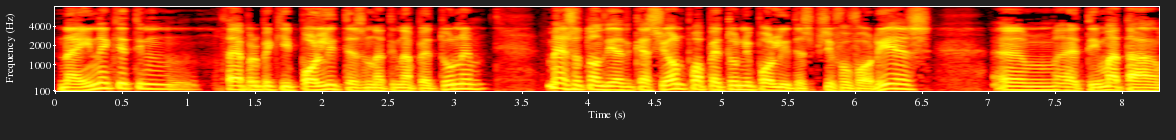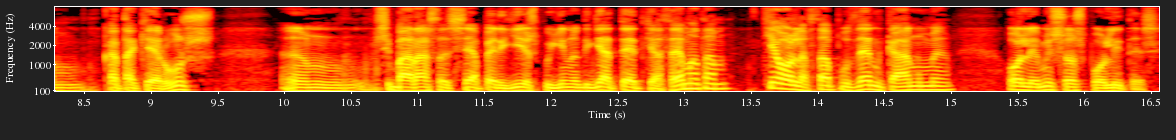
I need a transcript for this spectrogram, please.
να είναι και την, θα έπρεπε και οι πολίτες να την απαιτούν μέσω των διαδικασιών που απαιτούν οι πολίτες. Ψηφοφορίες, αιτήματα κατά καιρούς, συμπαράσταση σε απεργίες που γίνονται για τέτοια θέματα και όλα αυτά που δεν κάνουμε όλοι εμείς ως πολίτες.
